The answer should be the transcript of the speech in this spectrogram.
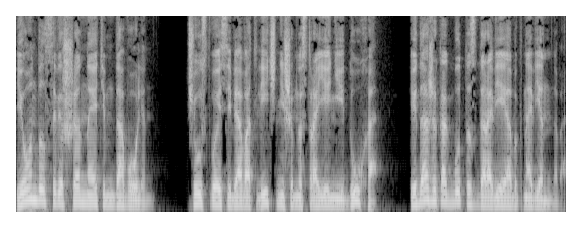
и он был совершенно этим доволен чувствуя себя в отличнейшем настроении духа и даже как будто здоровее обыкновенного.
